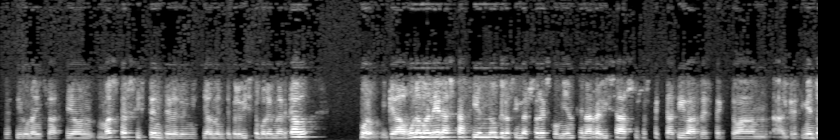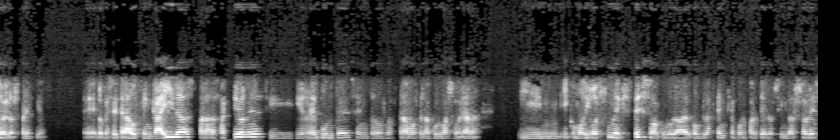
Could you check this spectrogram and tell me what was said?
es decir, una inflación más persistente de lo inicialmente previsto por el mercado, bueno, y que de alguna manera está haciendo que los inversores comiencen a revisar sus expectativas respecto al crecimiento de los precios, eh, lo que se traduce en caídas para las acciones y repuntes en todos los tramos de la curva soberana. Y, como digo, es un exceso acumulado de complacencia por parte de los inversores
